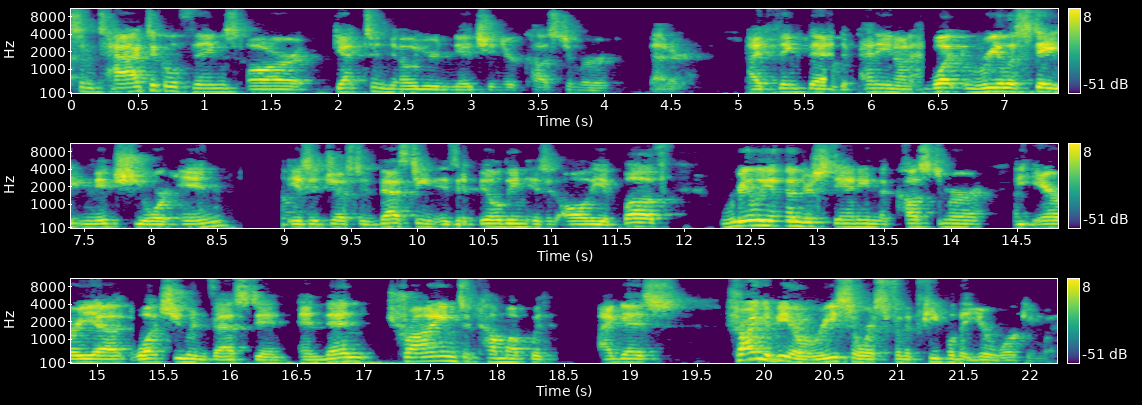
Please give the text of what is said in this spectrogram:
Some tactical things are get to know your niche and your customer better. I think that depending on what real estate niche you're in, is it just investing? Is it building? Is it all the above? Really understanding the customer, the area, what you invest in, and then trying to come up with, I guess, trying to be a resource for the people that you're working with.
